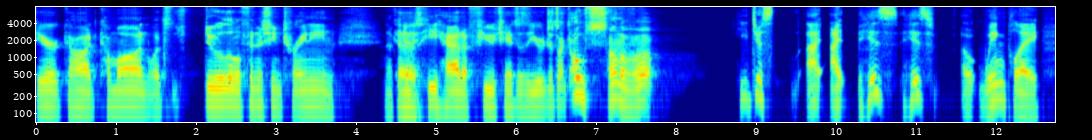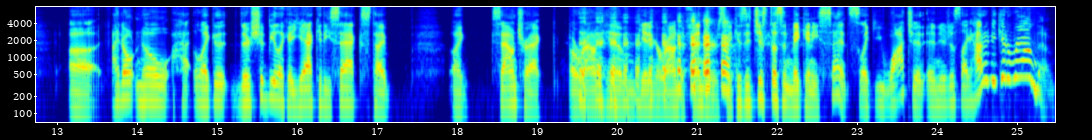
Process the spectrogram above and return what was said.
"Dear God, come on, let's do a little finishing training." because Okay. he had a few chances. That You're just like, oh, son of a. He just I I his his uh, wing play. Uh, I don't know. How, like uh, there should be like a yakety sax type like soundtrack around him getting around defenders because it just doesn't make any sense. Like you watch it and you're just like, how did he get around them?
